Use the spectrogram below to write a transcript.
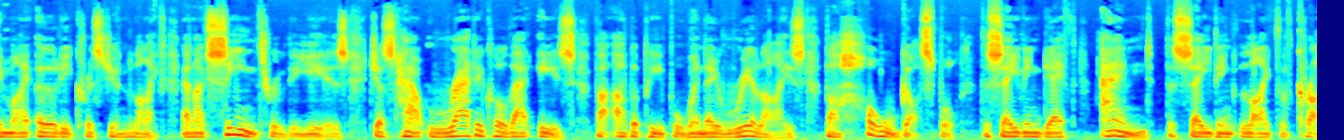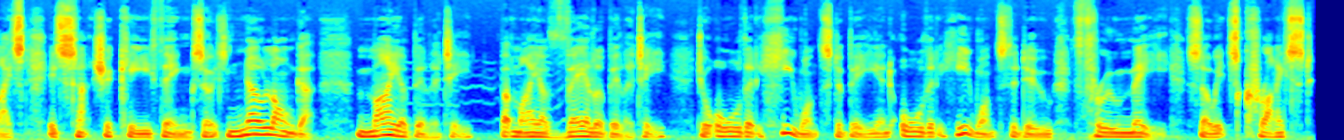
in my early Christian life. And I've seen through the years just how radical that is for other people when they realize the whole gospel, the saving death and the saving life of Christ is such a key thing. So it's no longer my ability but my availability to all that He wants to be and all that He wants to do through me. So it's Christ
